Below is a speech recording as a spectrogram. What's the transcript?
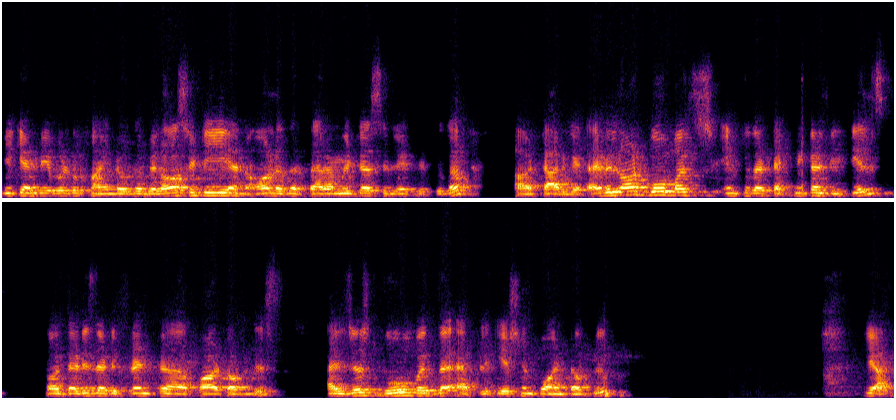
we can be able to find out the velocity and all other parameters related to the uh, target. I will not go much into the technical details, but that is a different uh, part of this. I'll just go with the application point of view. Yeah.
